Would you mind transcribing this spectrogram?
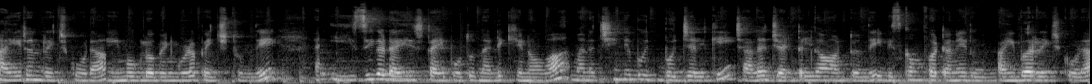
ఐరన్ రిచ్ కూడా హీమోగ్లోబిన్ కూడా పెంచుతుంది. ఈజీగా డైజెస్ట్ అయిపోతుందండి కినోవా మన చిన్న బొజ్జలకి బుజ్జలకి చాలా జెంటల్గా ఉంటుంది. డిస్కంఫర్ట్ అనేది ఉంది. ఫైబర్ రిచ్ కూడా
